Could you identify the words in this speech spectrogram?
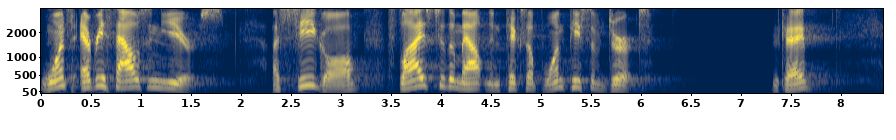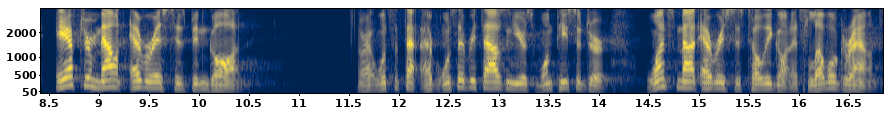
Once every thousand years, a seagull flies to the mountain and picks up one piece of dirt. Okay? After Mount Everest has been gone, all right, once, th- once every thousand years, one piece of dirt. Once Mount Everest is totally gone, it's level ground.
